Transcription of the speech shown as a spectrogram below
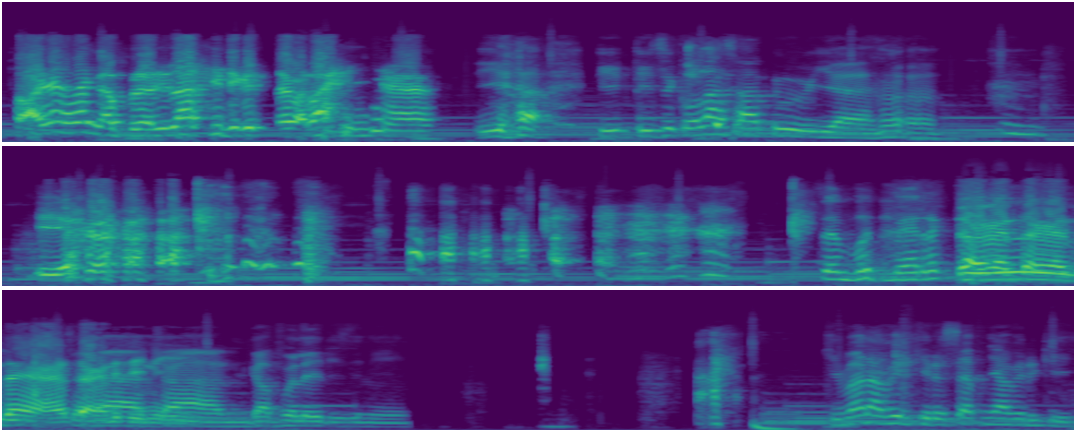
Soalnya saya nggak berani lagi deket cewek lainnya. Iya, di, di sekolah satu ya. iya. Sebut merek jangan dulu. jangan jangan jangan di sini. Jangan, nggak boleh di sini. Gimana Virgi? Resepnya Virgi?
